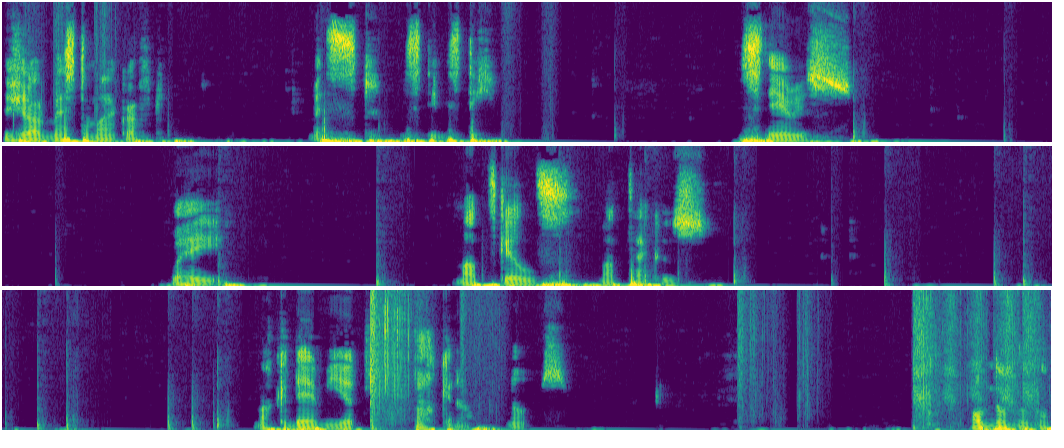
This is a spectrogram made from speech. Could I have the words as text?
They should have missed on Minecraft. Missed. Misty, misty. Mysterious. Well, hey. Mad skills. Mad techers. Macadamia. Fucking hell. Nuts. Om nom nom nom.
